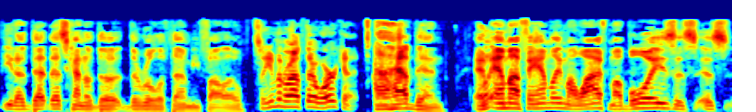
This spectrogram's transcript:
you know that that's kind of the the rule of thumb you follow. So you've been right there working it. I have been, and, and my family, my wife, my boys, is, is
